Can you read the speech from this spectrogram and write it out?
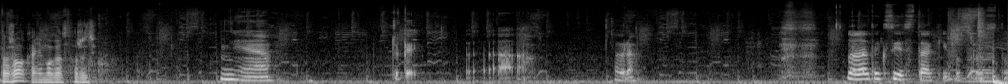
Boże, oka nie mogę otworzyć. Nie. Czekaj. Dobra. No lateks jest taki po prostu.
